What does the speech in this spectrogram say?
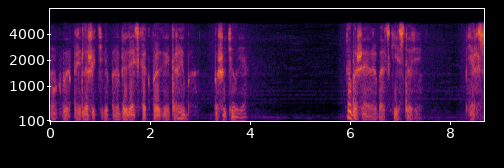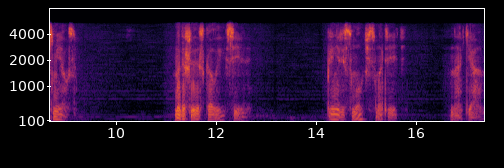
мог бы предложить тебе понаблюдать, как прыгает рыба», — пошутил я. «Обожаю рыбацкие истории». Я рассмеялся. Мы дошли до скалы, сели. Принялись молча смотреть на океан.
